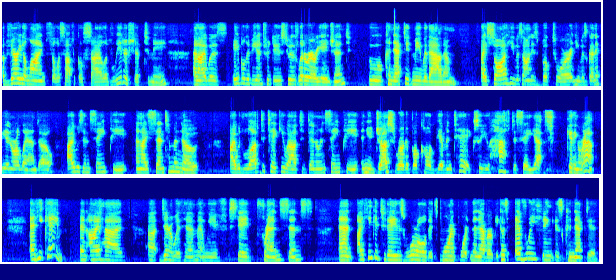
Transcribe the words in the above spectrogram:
a very aligned philosophical style of leadership to me and I was able to be introduced to his literary agent who connected me with Adam. I saw he was on his book tour and he was going to be in Orlando. I was in St. Pete and I sent him a note. I would love to take you out to dinner in St. Pete. And you just wrote a book called Give and Take. So you have to say yes, kidding around. And he came and I had uh, dinner with him and we've stayed friends since. And I think in today's world, it's more important than ever because everything is connected.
